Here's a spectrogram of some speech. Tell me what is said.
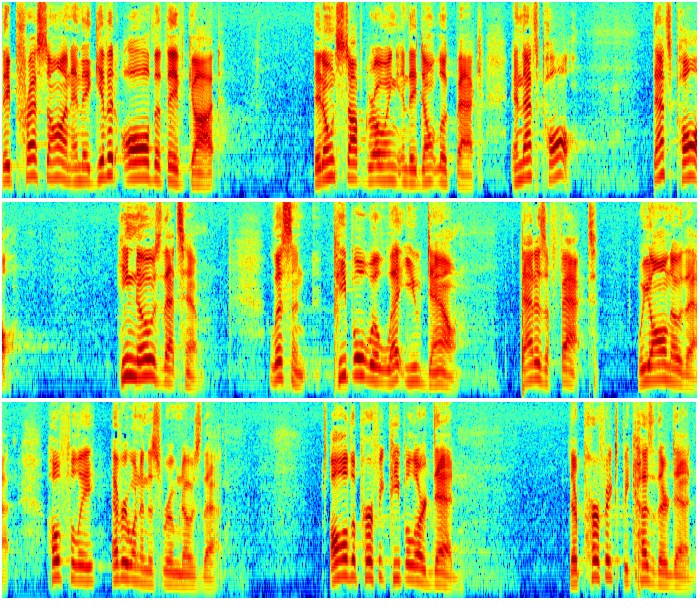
They press on, and they give it all that they've got. They don't stop growing, and they don't look back. And that's Paul. That's Paul. He knows that's him. Listen, people will let you down. That is a fact. We all know that. Hopefully, everyone in this room knows that. All the perfect people are dead. They're perfect because they're dead.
